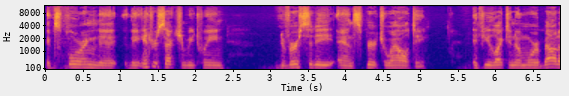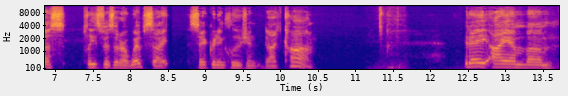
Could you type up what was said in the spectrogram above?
exploring the, the intersection between diversity and spirituality. If you'd like to know more about us, please visit our website, sacredinclusion.com. Today, I am um,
